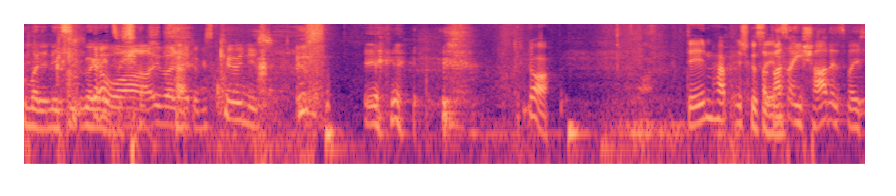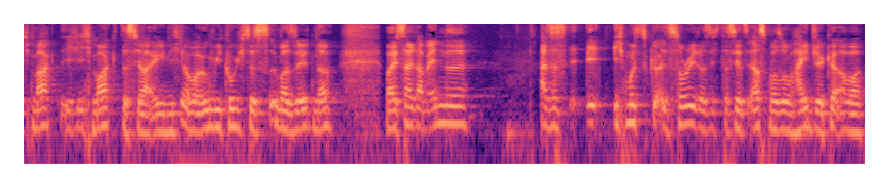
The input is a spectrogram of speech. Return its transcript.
Um mal den nächsten Übergang zu Wow, schaffen. Überleitung ist König. Ja. Den habe ich gesehen. Was eigentlich schade ist, weil ich mag, ich, ich mag das ja eigentlich, aber irgendwie gucke ich das immer seltener, weil es halt am Ende, also es, ich, ich muss, sorry, dass ich das jetzt erstmal so hijacke, aber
